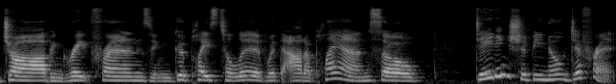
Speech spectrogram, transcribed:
job and great friends and good place to live without a plan. So, dating should be no different.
